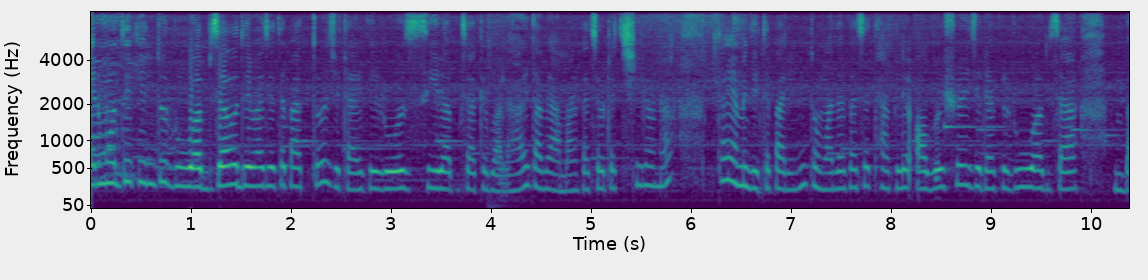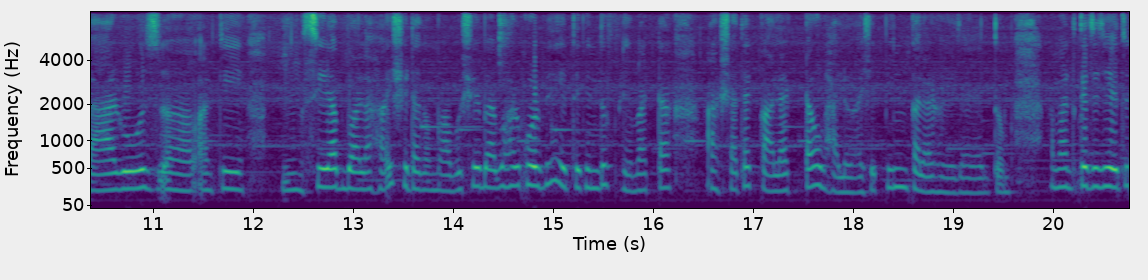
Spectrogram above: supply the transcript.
এর মধ্যে কিন্তু রু রুয়াবজাও দেওয়া যেতে পারতো, যেটা আর কি রোজ সিরাপ যাকে বলা হয়, তবে আমার কাছে ওটা ছিল না, তাই আমি দিতে পারিনি। তোমাদের কাছে থাকলে অবশ্যই যেটাকে রুয়াবজা বা রোজ আর কি সিরাপ বলা হয়, সেটা তোমরা অবশ্যই ব্যবহার করবে। এতে কিন্তু ফ্লেভারটা আর সাথে কালারটাও ভালো আসে, পিঙ্ক কালার হয়ে যায় একদম। আমার কাছে যেহেতু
